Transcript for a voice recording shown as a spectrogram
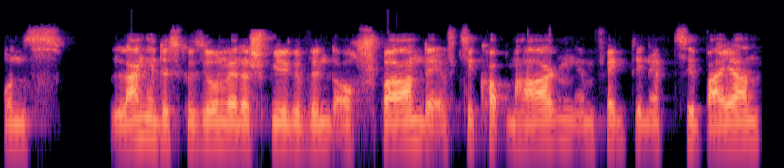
uns lange Diskussion, wer das Spiel gewinnt, auch sparen. Der FC Kopenhagen empfängt den FC Bayern.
